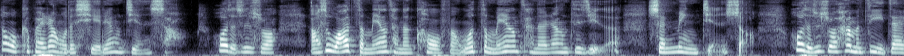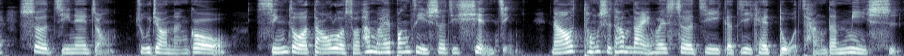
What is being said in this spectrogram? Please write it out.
那我可不可以让我的血量减少？或者是说，老师，我要怎么样才能扣分？我怎么样才能让自己的生命减少？或者是说，他们自己在设计那种主角能够行走的道路的时候，他们还帮自己设计陷阱，然后同时他们当然也会设计一个自己可以躲藏的密室。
